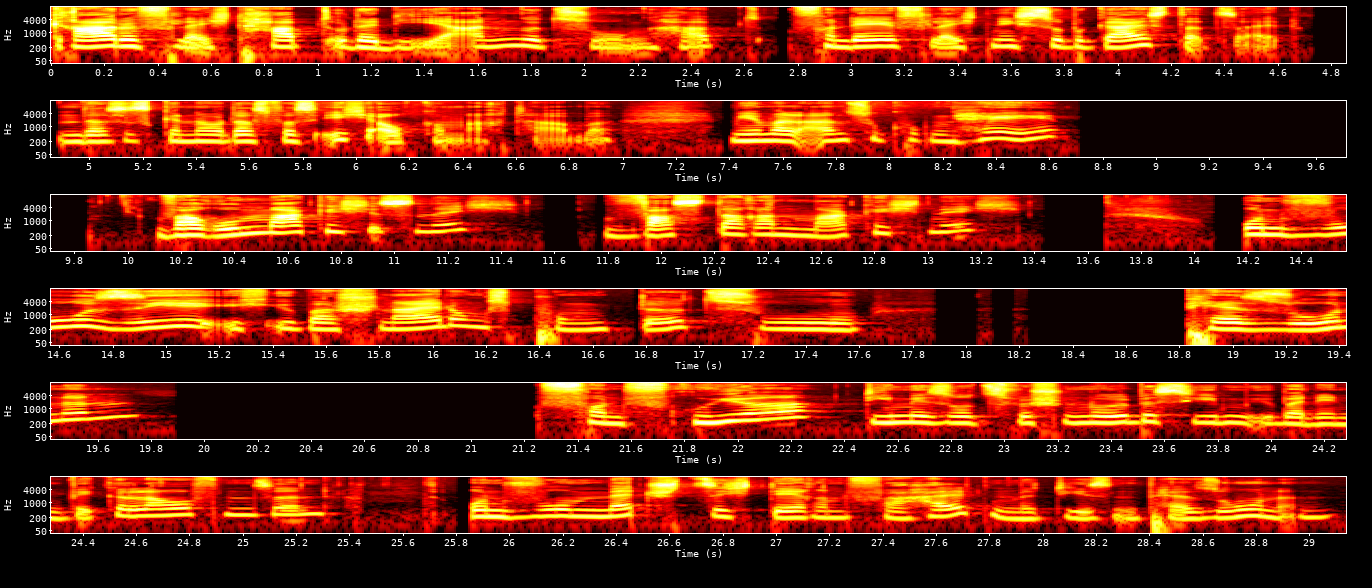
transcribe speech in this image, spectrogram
gerade vielleicht habt oder die ihr angezogen habt, von der ihr vielleicht nicht so begeistert seid. Und das ist genau das, was ich auch gemacht habe. Mir mal anzugucken, hey, warum mag ich es nicht? Was daran mag ich nicht? Und wo sehe ich Überschneidungspunkte zu Personen, von früher, die mir so zwischen 0 bis 7 über den Weg gelaufen sind? Und wo matcht sich deren Verhalten mit diesen Personen?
